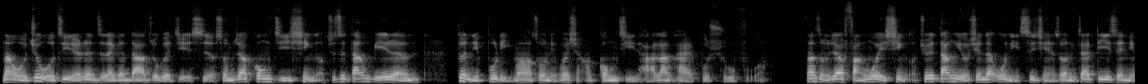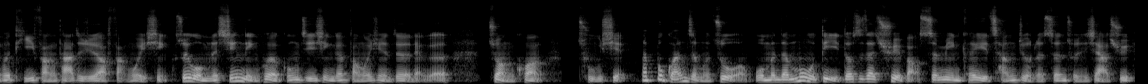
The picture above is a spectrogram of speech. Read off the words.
那我就我自己的认知来跟大家做个解释什么叫攻击性哦？就是当别人对你不礼貌的时候，你会想要攻击他，让他也不舒服哦。那什么叫防卫性哦？就是当有些人在问你事情的时候，你在第一时间你会提防他，这就叫防卫性。所以我们的心灵会有攻击性跟防卫性的这两个状况出现。那不管怎么做，我们的目的都是在确保生命可以长久的生存下去，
